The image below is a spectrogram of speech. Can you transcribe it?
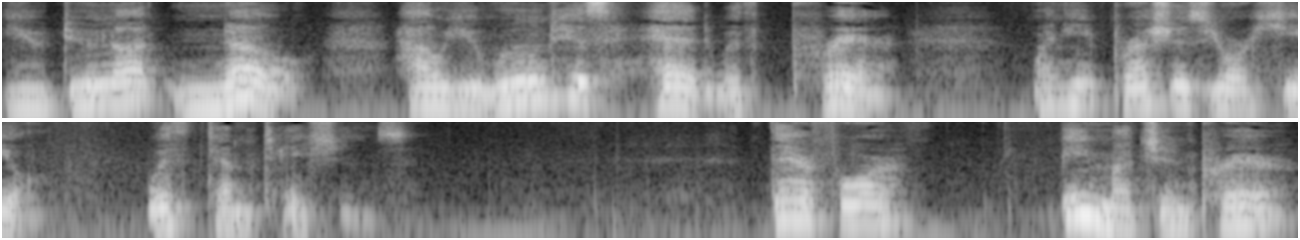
You do not know how you wound his head with prayer when he brushes your heel with temptations. Therefore, be much in prayer.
